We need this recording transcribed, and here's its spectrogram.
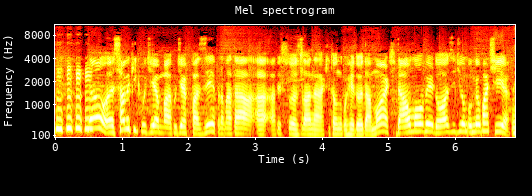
Não, sabe o que podia, podia fazer pra matar as pessoas lá na, que estão no corredor da morte? Dar uma overdose de homeopatia.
